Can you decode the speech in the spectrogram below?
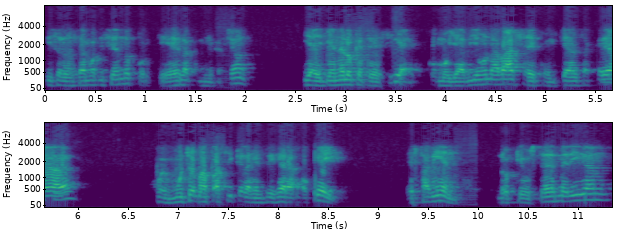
y se lo estamos diciendo porque es la comunicación. Y ahí viene lo que te decía, como ya había una base de confianza creada, pues mucho más fácil que la gente dijera, ok, está bien, lo que ustedes me digan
